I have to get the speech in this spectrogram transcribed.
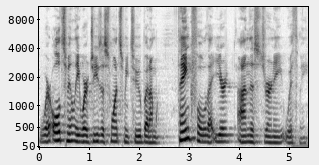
where ultimately where Jesus wants me to, but I'm thankful that you're on this journey with me.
